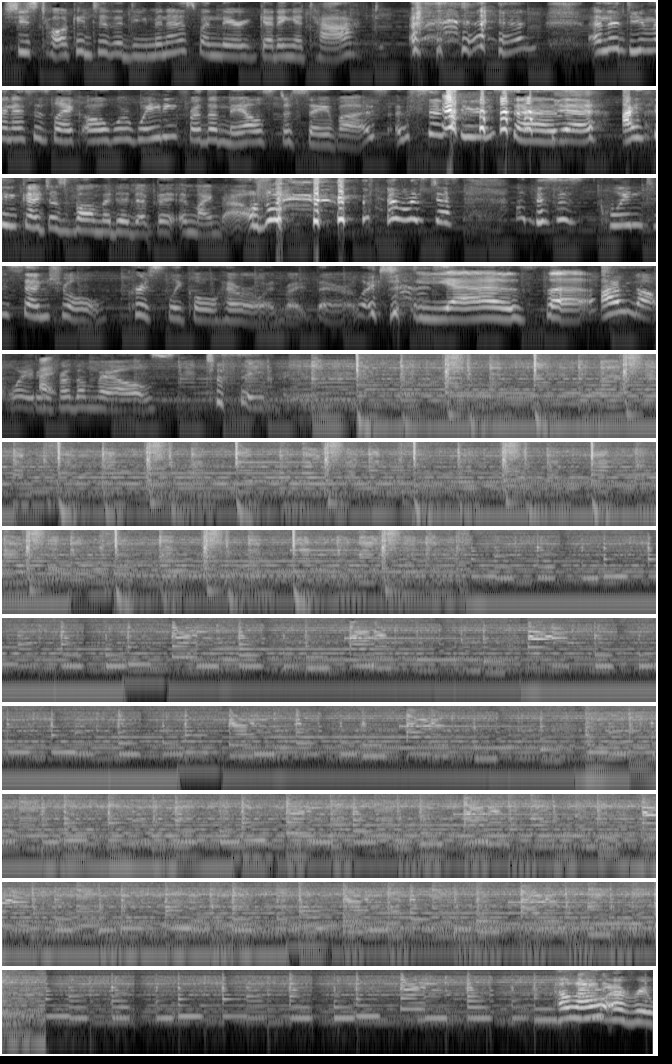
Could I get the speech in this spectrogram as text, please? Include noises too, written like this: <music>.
she's talking to the demoness when they're getting attacked. <laughs> and the demoness is like, "Oh, we're waiting for the males to save us." And Sejun <laughs> says, Yeah. "I think I just vomited a bit in my mouth." <laughs> that was just this is quintessential Kresley Cole heroine right there. Like, just- Yes. I'm not waiting I- for the males to save me.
